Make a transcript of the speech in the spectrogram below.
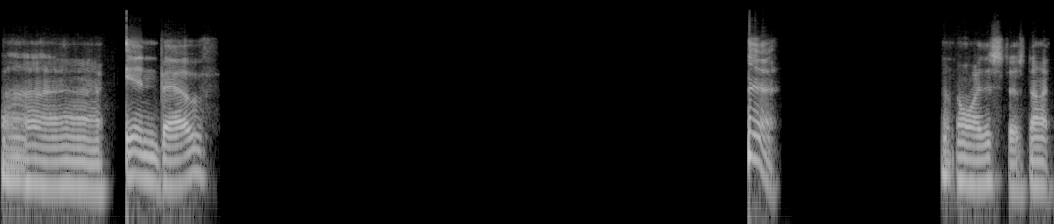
Uh, InBev. Huh. I don't know why this does not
